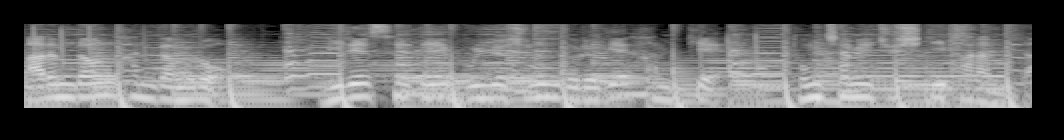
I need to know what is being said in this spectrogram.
아름다운 한강으로 미래 세대에 물려주는 노력에 함께 동참해 주시기 바랍니다.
